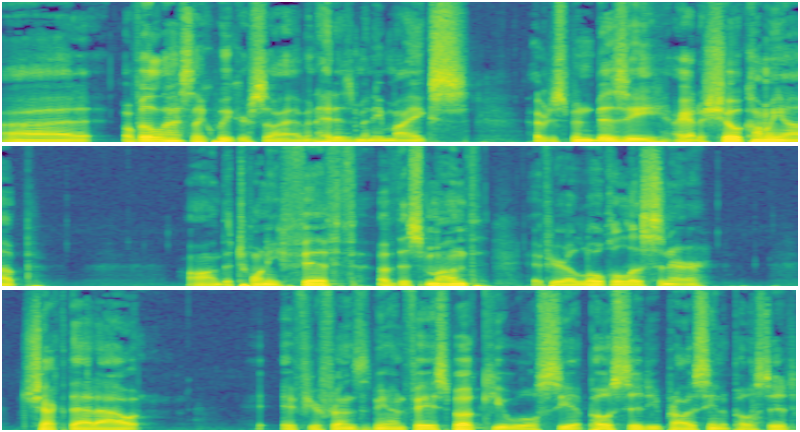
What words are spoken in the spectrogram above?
Uh, over the last like week or so, I haven't hit as many mics. I've just been busy. I got a show coming up on the 25th of this month. If you're a local listener, check that out if you're friends with me on Facebook, you will see it posted. You've probably seen it posted.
